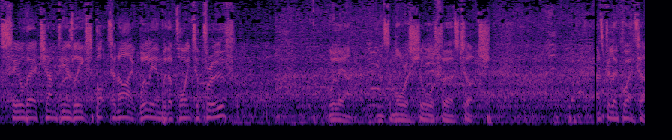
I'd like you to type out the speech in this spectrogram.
seal their Champions League spot tonight. Willian with a point to prove. Willian and some more assured first touch. Azpilicueta.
